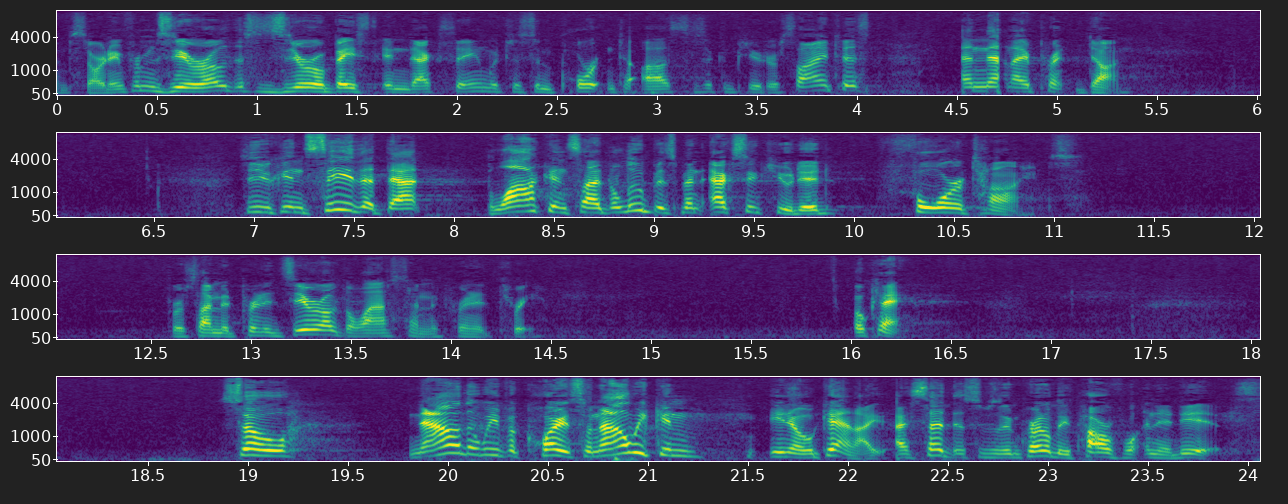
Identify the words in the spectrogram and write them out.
I'm starting from zero, this is zero-based indexing, which is important to us as a computer scientist, and then I print done. So you can see that that block inside the loop has been executed four times. First time it printed zero, the last time it printed three. Okay. So now that we've acquired, so now we can, you know, again, I, I said this was incredibly powerful, and it is.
